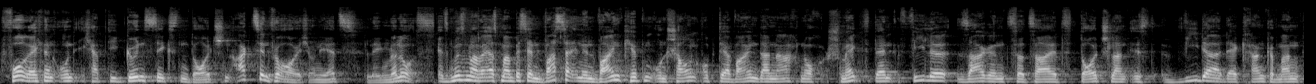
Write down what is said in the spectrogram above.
vorrechnen und ich habe die günstigsten deutschen Aktien für euch. Und jetzt legen wir los. Jetzt müssen wir aber erstmal ein bisschen Wasser in den Wein kippen und schauen, ob der Wein danach noch schmeckt. Denn viele sagen zurzeit, Deutschland ist wieder der kranke Mann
